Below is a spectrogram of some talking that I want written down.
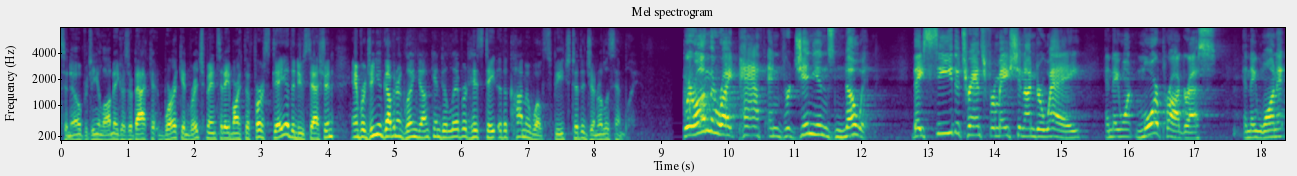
To know, Virginia lawmakers are back at work in Richmond. Today marked the first day of the new session, and Virginia Governor Glenn Youngkin delivered his State of the Commonwealth speech to the General Assembly. We're on the right path, and Virginians know it. They see the transformation underway, and they want more progress, and they want it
